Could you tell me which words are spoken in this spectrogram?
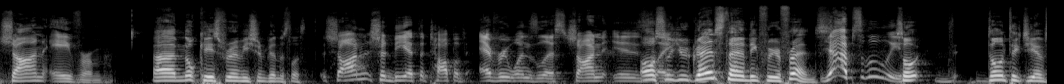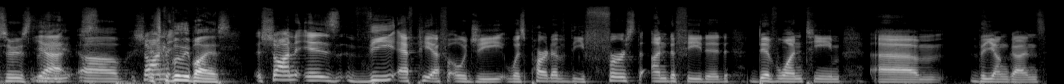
Sean Avram. Uh, no case for him. He shouldn't be on this list. Sean should be at the top of everyone's list. Sean is Also, like- you're grandstanding for your friends. yeah, absolutely. So th- don't take GM seriously. Yeah. Uh, Sean- it's completely biased. Sean is the FPF OG, was part of the first undefeated Div 1 team, um, the Young Guns.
